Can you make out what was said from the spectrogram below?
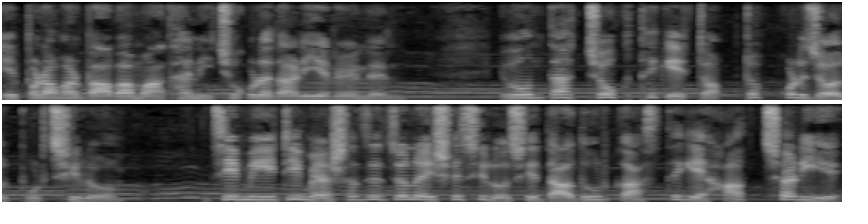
এরপর আমার বাবা মাথা নিচু করে দাঁড়িয়ে রইলেন এবং তার চোখ থেকে টপ টপ করে জল পড়ছিল। যে মেয়েটি ম্যাসাজের জন্য এসেছিল, সে দাদুর কাছ থেকে হাত ছাড়িয়ে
